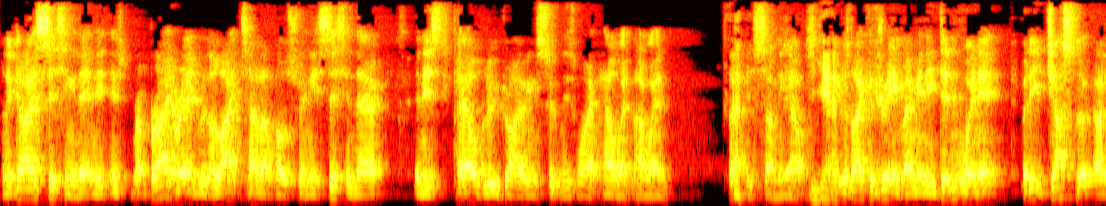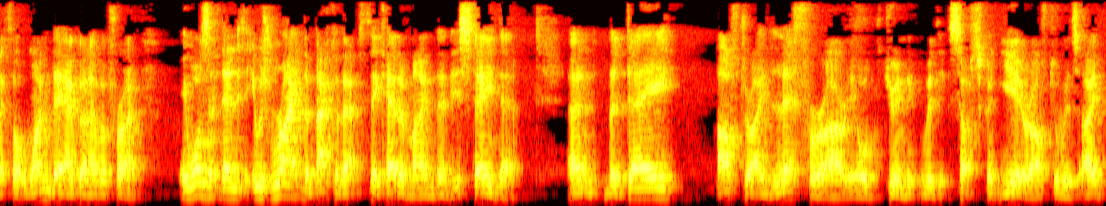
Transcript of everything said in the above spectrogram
And the guy's sitting there and it's bright red with a light tan upholstery and he's sitting there in his pale blue driving suit and his white helmet. And I went, that is something else. yeah. And it was like a dream. I mean, he didn't win it, but it just looked, and I thought one day I've got to have a Ferrari. It wasn't then, it was right at the back of that thick head of mine that it stayed there. And the day after I left Ferrari, or during the, with the subsequent year afterwards, I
